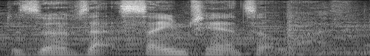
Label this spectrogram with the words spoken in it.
deserves that same chance at life.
